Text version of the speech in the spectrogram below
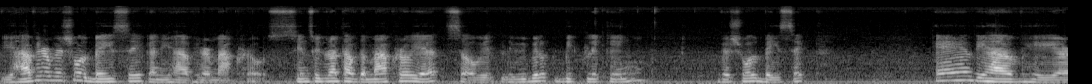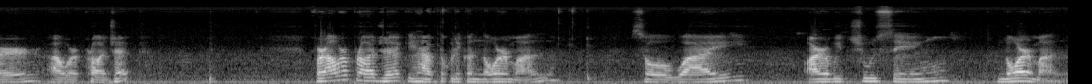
you have your visual basic and you have your macros. Since we do not have the macro yet so we, we will be clicking visual basic and we have here our project. For our project you have to click on normal. So why are we choosing normal?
